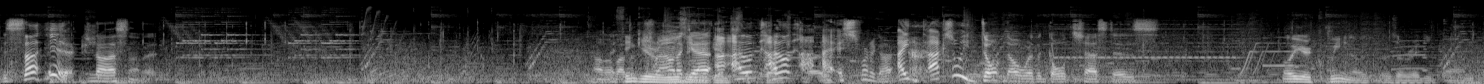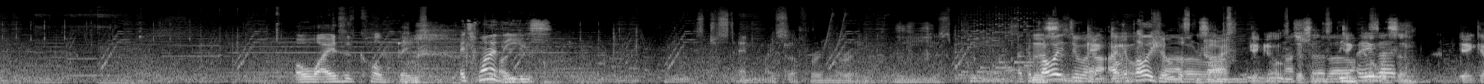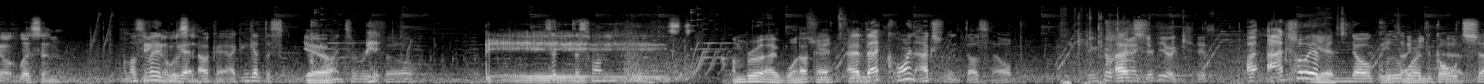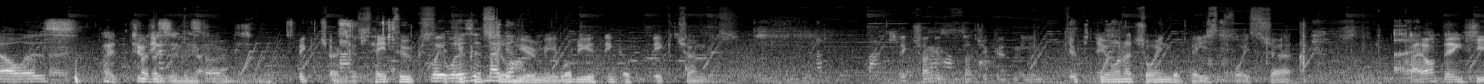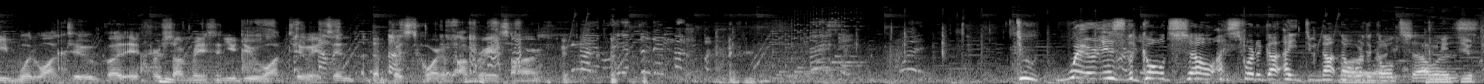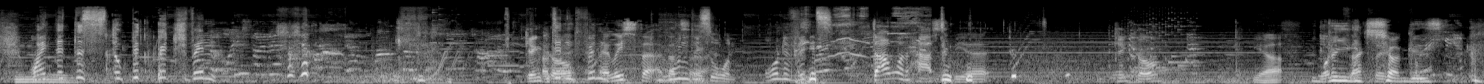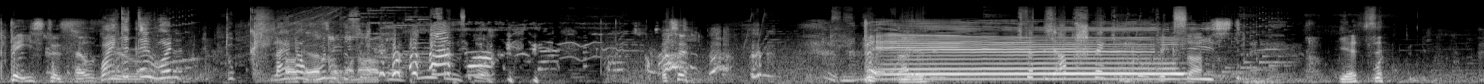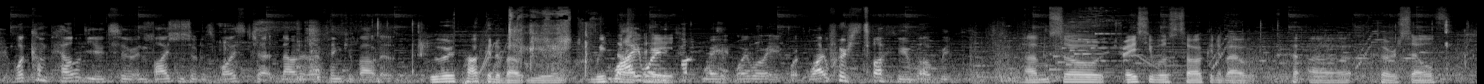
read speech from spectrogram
Is that it? No, that's not it. I'm about think to you're drown losing again. against I, I don't. I don't. I, I swear to God, I actually don't know where the gold chest is. Oh, your queen was was already gone. Oh, why is it called base? It's one of Are you- these. Please, just end my suffering already, please, please. I could probably do an, I could probably do another Sorry, run. Ginkgo, I'm not listen. sure, though. Are you Ginkgo, guys- listen. Ginkgo, listen. Unless if I can listen. get. Okay, I can get this Yeah. coin to refill. Beast. it this one? Umbra, I want Okay, you to. uh, that coin actually does help. Ginkgo, can I give you a kiss? I actually have Yes, no clue I where the gold that. shell is. Alright, two For the in secret there. star. Big Chungus. Hey Tooks, Wait, if what you is can it, still Megan? hear me, what do you think of Big Chungus? Big Chungus is such a good meme. Do you want to join the based voice chat? I don't think he would want to, but if for some reason you do want to, it's in the Discord of UmbraSR. Dude, where is the gold shell? I swear to God, I do not know where the gold Alright, shell I is. Why did this stupid bitch win? Ginkgo. Didn't win. At least that, that's it. Wundersohn. Ohne Witz. that one has to be it. Ginkgo. Yeah. What Big exactly chungus. Based as compelled Why you- did they win? Du kleiner Okay, that's a Hundesohn. one-up. It's in. Wichser. Based. Yes. What compelled you to invite him to this voice chat now that I think about it? We were talking about you. and We Why thought, were hey, you talking? Wait, wait, wait, wait. Why were you talking about me? Um, so Tracy was talking about uh, herself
